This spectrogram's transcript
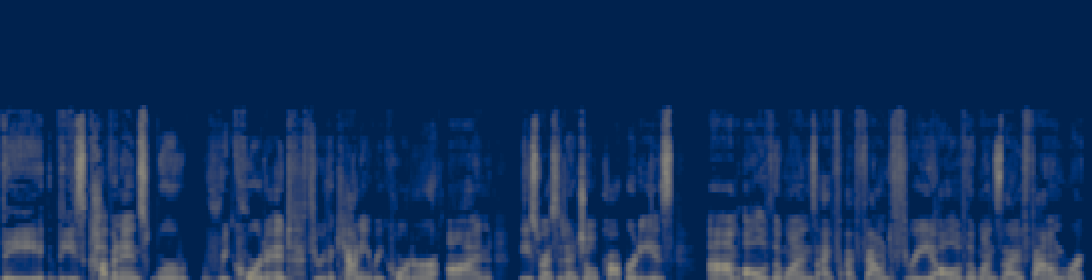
they these covenants were recorded through the county recorder on these residential properties. Um, all of the ones I've, I've found three. All of the ones that I've found were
